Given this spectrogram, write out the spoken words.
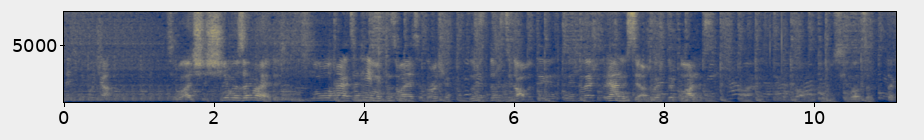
Це тільки початок. Ці- А чи- чим ви займаєтесь? Ну, гра, це геймінг називається, коротше, дуже, дуже цікаво. Ти не живеш в реальності, а живеш в віртуальності. Хіба це так?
